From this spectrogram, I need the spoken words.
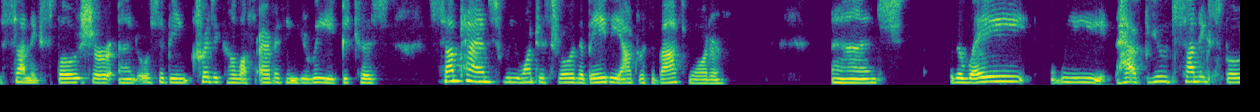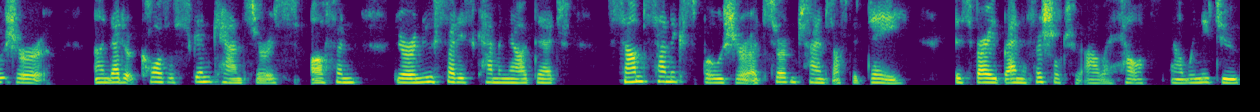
sun exposure and also being critical of everything you read because sometimes we want to throw the baby out with the bathwater. And the way we have viewed sun exposure and that it causes skin cancers. Often there are new studies coming out that some sun exposure at certain times of the day is very beneficial to our health. And we need to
